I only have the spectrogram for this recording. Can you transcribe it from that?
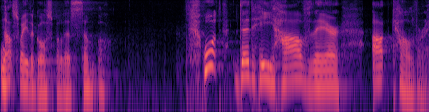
And that's why the gospel is simple. What did he have there at Calvary?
